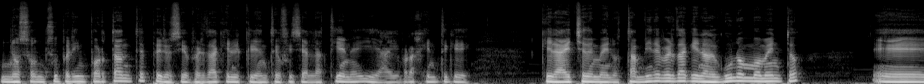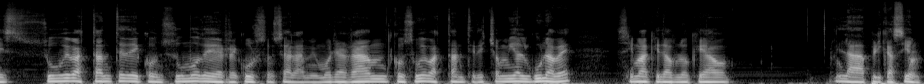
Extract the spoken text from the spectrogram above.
no son súper importantes, pero sí es verdad que el cliente oficial las tiene y hay habrá gente que, que la eche de menos. También es verdad que en algunos momentos eh, sube bastante de consumo de recursos, o sea, la memoria RAM consume bastante. De hecho, a mí alguna vez se me ha quedado bloqueado la aplicación.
